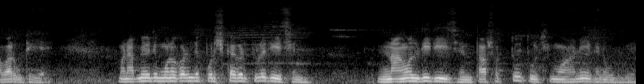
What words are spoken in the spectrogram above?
আবার উঠে যায়। মানে আপনি যদি মনে করেন যে পরিষ্কার করে তুলে দিয়েছেন নাঙল দিয়ে দিয়েছেন, তা সত্ত্বেও তুলসী মহারানী এখানে উঠবে।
